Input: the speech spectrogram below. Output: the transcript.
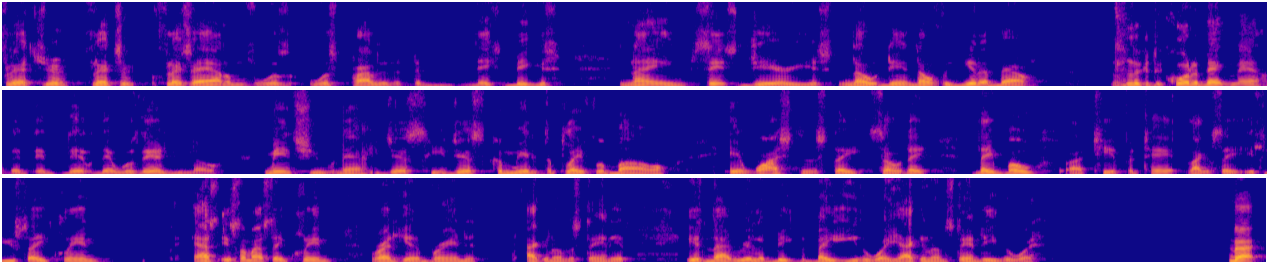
Fletcher, Fletcher, Fletcher Adams was was probably the, the next biggest name since. You know, then don't forget about look at the quarterback now that that, that was there. You know, Minshew. Now he just he just committed to play football at Washington State. So they they both are tit for tat. Like I say, if you say Clinton, if somebody say Clinton right here, Brandon, I can understand it. It's not really a big debate either way. I can understand it either way. But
